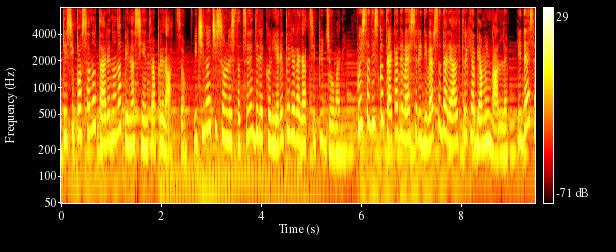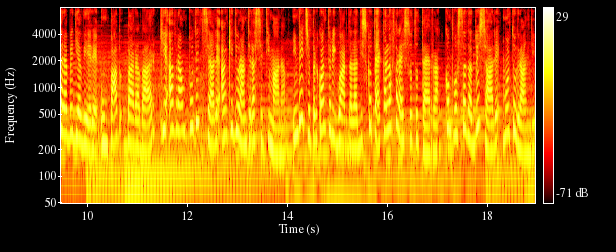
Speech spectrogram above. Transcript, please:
che si possa notare non appena si entra a Predazzo. Vicino ci sono le stazioni delle corriere per i ragazzi più giovani. Questa discoteca deve essere diversa dalle altre che abbiamo in valle. L'idea sarebbe di avere un pub bar a bar che avrà un potenziale anche durante la settimana. Invece per quanto riguarda la discoteca la farei sotto terra, composta da due sale molto grandi.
